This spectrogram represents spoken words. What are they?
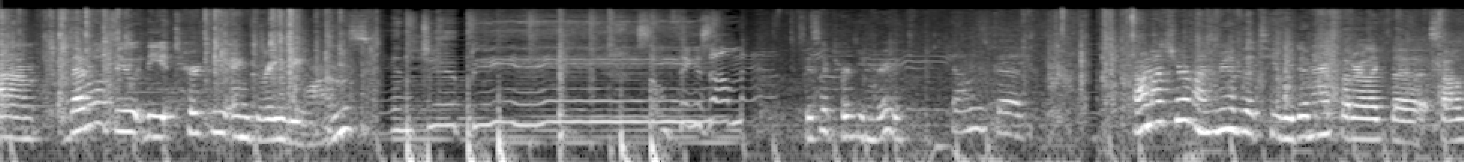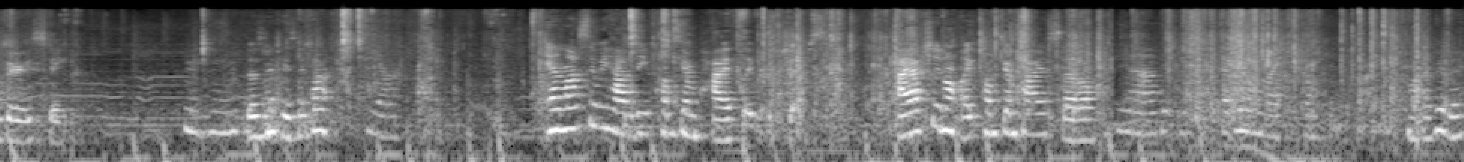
um, then we'll do the turkey and gravy ones. Tastes like turkey and gravy. Sounds good. That one actually reminds me of the TV dinners that are like the Salisbury steak. Mm-hmm. Doesn't it taste like that? Yeah. And lastly, we have the pumpkin pie flavored chips. I actually don't like pumpkin pie, so Yeah, because everyone likes pumpkin pie. not every day.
